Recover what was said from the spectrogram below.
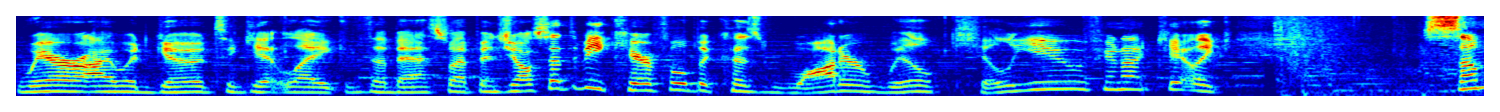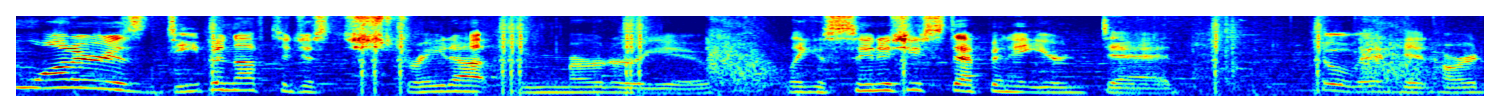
where I would go to get like the best weapons. You also have to be careful because water will kill you if you're not careful. Like some water is deep enough to just straight up murder you. Like as soon as you step in it, you're dead. Oh, that hit hard.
